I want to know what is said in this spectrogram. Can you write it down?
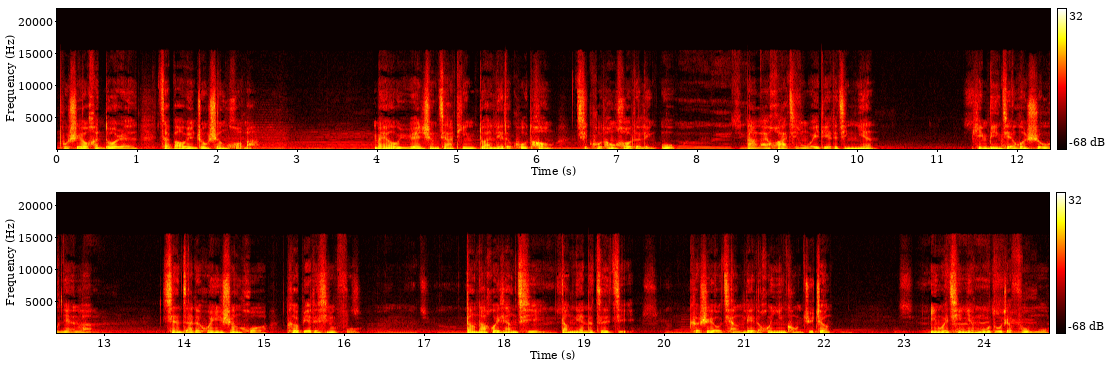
不是有很多人在抱怨中生活吗？没有与原生家庭断裂的苦痛及苦痛后的领悟，哪来化茧为蝶的经验？平平结婚十五年了，现在的婚姻生活特别的幸福。当他回想起当年的自己，可是有强烈的婚姻恐惧症，因为亲眼目睹着父母。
